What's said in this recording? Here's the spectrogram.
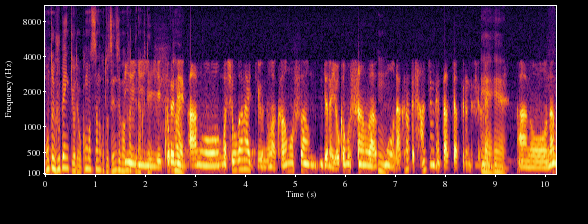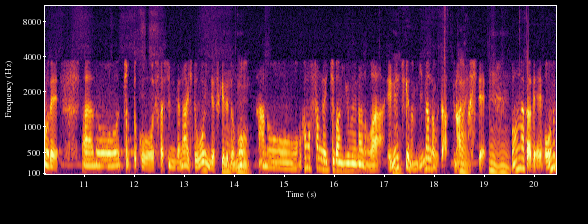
本当に不勉強で岡本さんのこと全然分かってなくて。これね、はいあのまあ、しょうがないっていうのは、川本さんじゃない、岡本さんはうんもう亡くなって30年経っちゃってるんですよね。ええあのなのであの、ちょっとこう親しみがない人多いんですけれども、あの岡本さんが一番有名なのは、NHK のみんなの歌っていうのがありまして、えうんうん。その中で大貫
